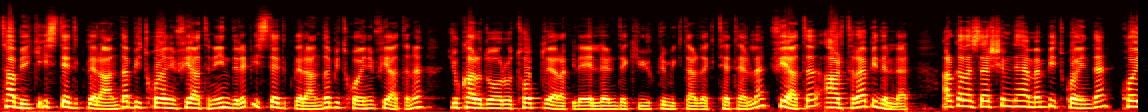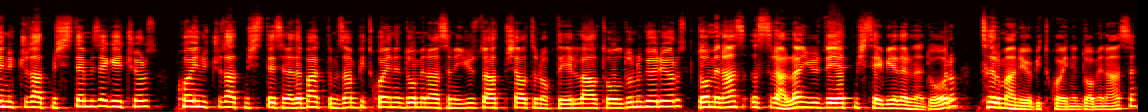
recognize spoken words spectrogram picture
Tabii ki istedikleri anda bitcoin'in fiyatını indirip istedikleri anda bitcoin'in fiyatını yukarı doğru toplayarak ile ellerindeki yüklü miktardaki teterle fiyatı artırabilirler. Arkadaşlar şimdi hemen bitcoin'den coin 360 sistemimize geçiyoruz. Coin 360 sitesine de baktığımız zaman Bitcoin'in dominansının %66.56 olduğunu görüyoruz. Dominans ısrarla %70 seviyelerine doğru tırmanıyor Bitcoin'in dominansı.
